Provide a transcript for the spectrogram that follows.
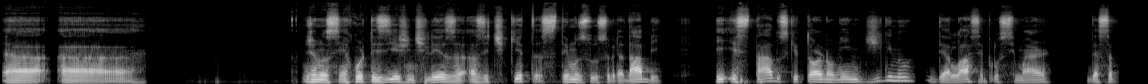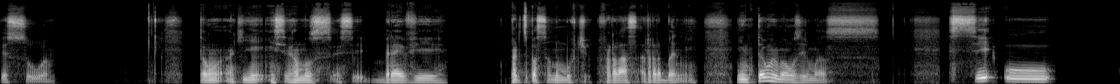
a, a digamos assim, a cortesia, a gentileza, as etiquetas, temos tudo sobre a DAB, e estados que tornam alguém digno de Allah se aproximar dessa pessoa. Então, aqui encerramos esse breve participação no Mufti Faraz Rabbani. Então, irmãos e irmãs, se o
